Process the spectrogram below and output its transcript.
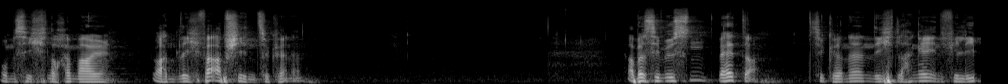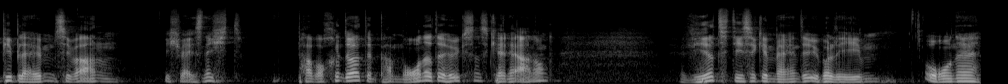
um sich noch einmal ordentlich verabschieden zu können. Aber sie müssen weiter. Sie können nicht lange in Philippi bleiben. Sie waren, ich weiß nicht, paar Wochen dort, ein paar Monate höchstens, keine Ahnung. Wird diese Gemeinde überleben ohne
